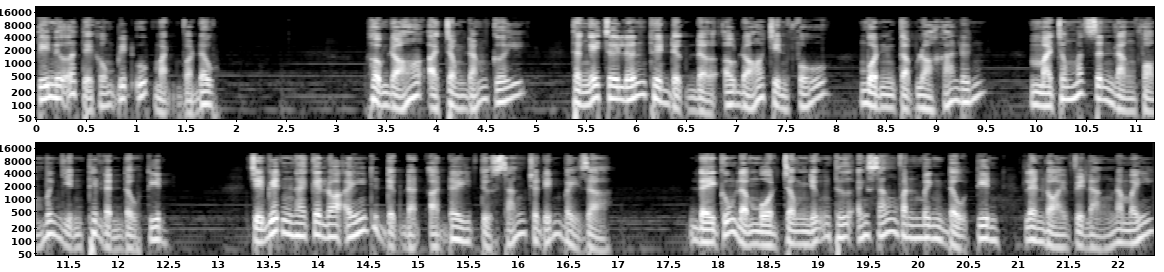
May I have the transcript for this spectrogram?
tí nữa thì không biết úp mặt vào đâu. Hôm đó ở trong đám cưới, thằng ấy chơi lớn thuê được đỡ âu đó trên phố, một cặp loa khá lớn, mà trong mắt dân làng phỏ mới nhìn thấy lần đầu tiên. Chỉ biết hai cái loa ấy đã được đặt ở đây từ sáng cho đến bây giờ. Đây cũng là một trong những thứ ánh sáng văn minh đầu tiên lên lòi về làng năm ấy.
